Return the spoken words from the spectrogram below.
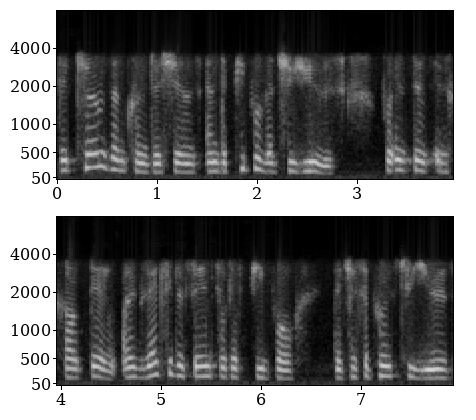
the terms and conditions and the people that you use, for instance, in Gauteng, are exactly the same sort of people that you're supposed to use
